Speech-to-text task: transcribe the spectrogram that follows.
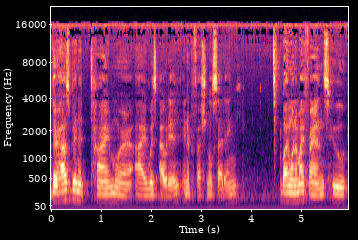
There has been a time where I was outed in a professional setting by one of my friends who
